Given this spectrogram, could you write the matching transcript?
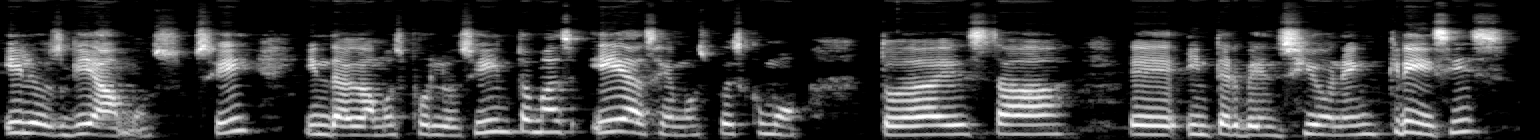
y los guiamos, ¿sí? Indagamos por los síntomas y hacemos pues como toda esta eh, intervención en crisis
